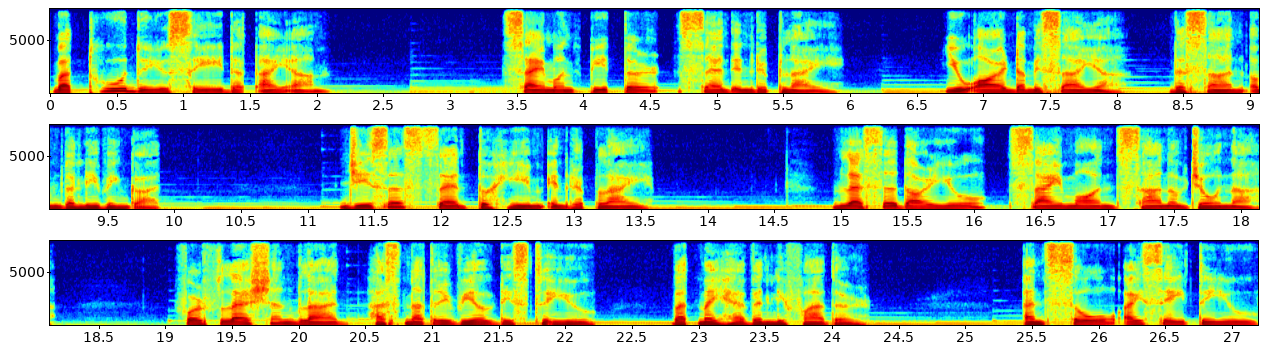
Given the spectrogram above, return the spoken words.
But who do you say that I am? Simon Peter said in reply, You are the Messiah, the Son of the living God. Jesus said to him in reply, Blessed are you, Simon, son of Jonah, for flesh and blood has not revealed this to you, but my heavenly Father. And so I say to you,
